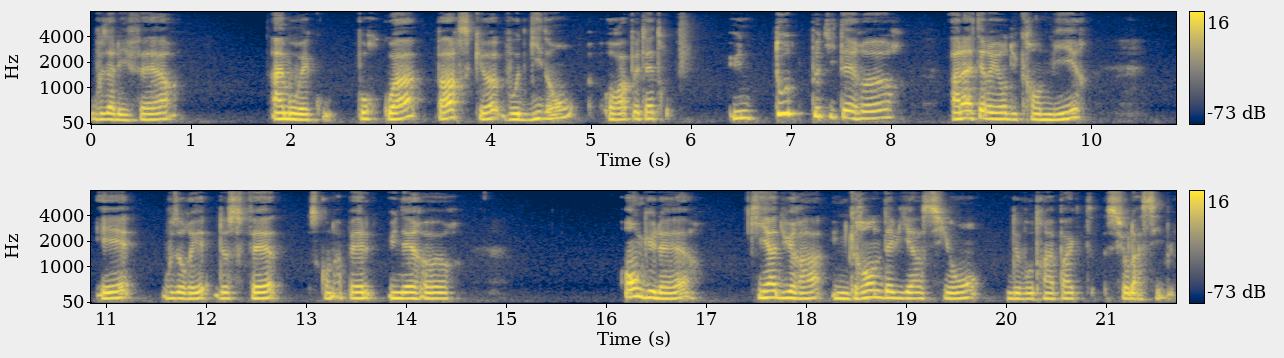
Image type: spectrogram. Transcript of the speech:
Vous allez faire un mauvais coup. Pourquoi? Parce que votre guidon aura peut-être une toute petite erreur à l'intérieur du cran de mire, et vous aurez de ce fait ce qu'on appelle une erreur angulaire qui induira une grande déviation de votre impact sur la cible.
